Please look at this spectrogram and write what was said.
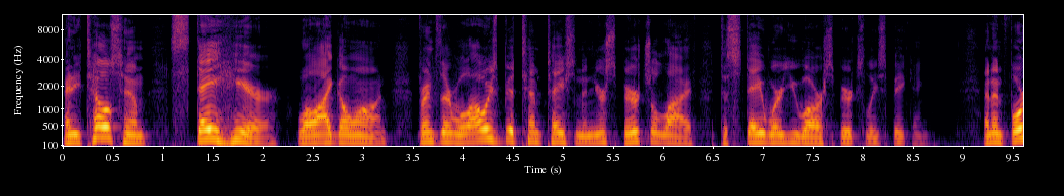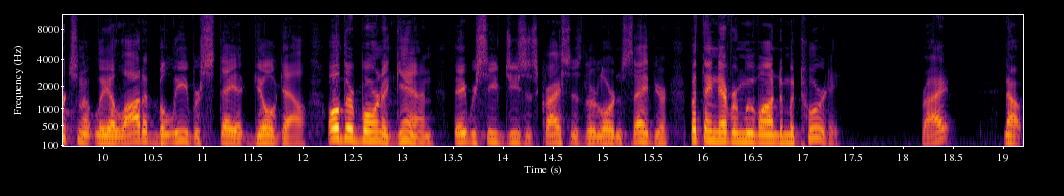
And he tells him, Stay here while I go on. Friends, there will always be a temptation in your spiritual life to stay where you are, spiritually speaking. And unfortunately, a lot of believers stay at Gilgal. Oh, they're born again. They receive Jesus Christ as their Lord and Savior, but they never move on to maturity. Right? Now,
